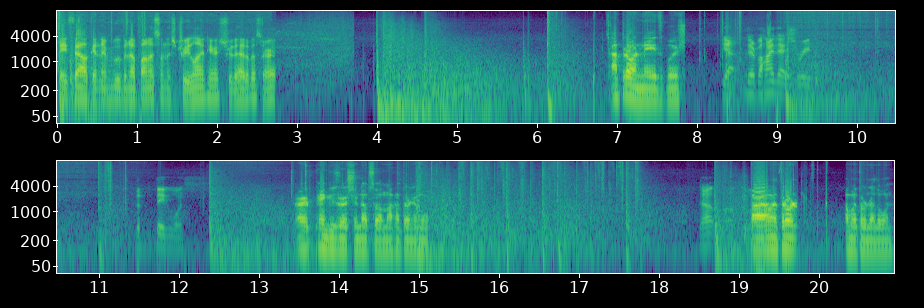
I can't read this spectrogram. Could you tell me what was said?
hey Falcon, they're moving up on us on this tree line here, straight ahead of us. All I'm throwing nades, Bush. Yeah, they're behind that tree. The big one. Alright, Pengu's rushing up, so I'm not gonna throw anymore. No, well, Alright, I'm gonna throw. I'm gonna throw another one.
